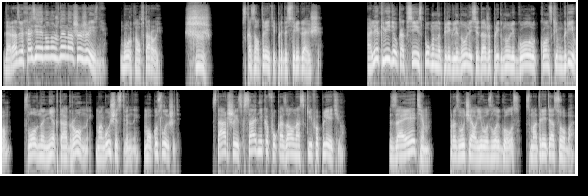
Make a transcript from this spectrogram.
«Да разве хозяину нужны наши жизни?» – буркнул второй. «Шш!» – сказал третий предостерегающе. Олег видел, как все испуганно переглянулись и даже пригнули головы к конским гривам, словно некто огромный, могущественный, мог услышать. Старший из всадников указал на скифа плетью. «За этим», — прозвучал его злой голос, — «смотреть особо.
